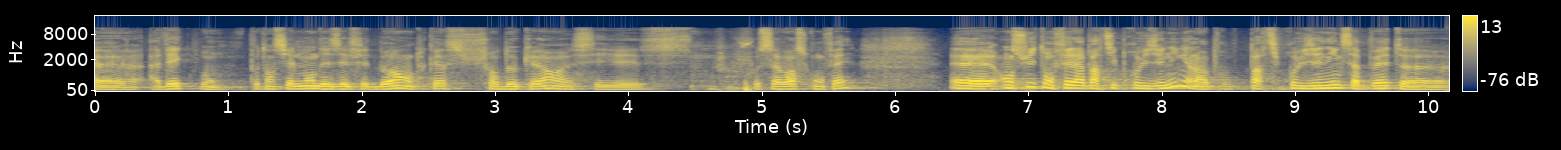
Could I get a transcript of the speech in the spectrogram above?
Euh, avec bon, potentiellement des effets de bord. En tout cas, sur Docker, il faut savoir ce qu'on fait. Euh, ensuite, on fait la partie provisioning. Alors, partie provisioning, ça peut être euh,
